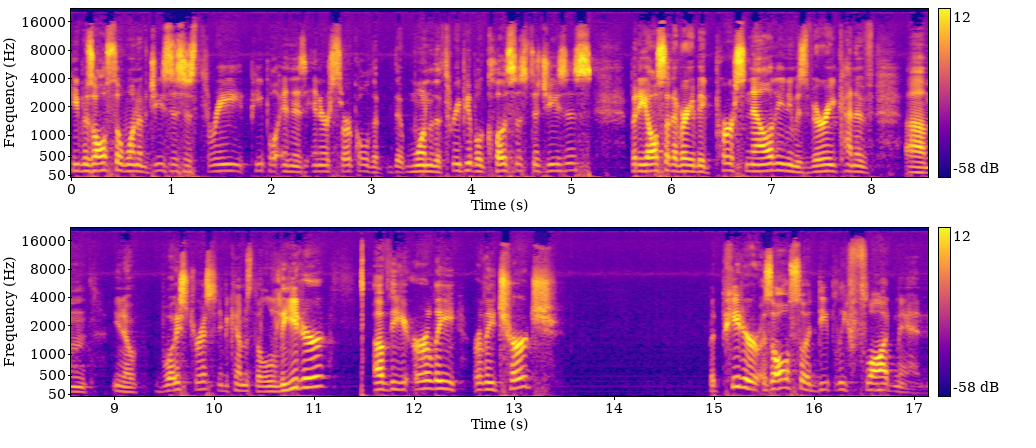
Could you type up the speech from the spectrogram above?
He was also one of Jesus' three people in his inner circle, the, the, one of the three people closest to Jesus. But he also had a very big personality, and he was very kind of, um, you know, boisterous. And he becomes the leader of the early, early church. But Peter is also a deeply flawed man.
